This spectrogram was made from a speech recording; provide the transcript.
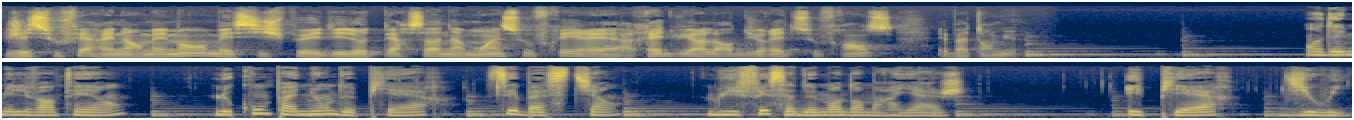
j'ai souffert énormément, mais si je peux aider d'autres personnes à moins souffrir et à réduire leur durée de souffrance, eh bah, tant mieux. En 2021, le compagnon de Pierre, Sébastien, lui fait sa demande en mariage. Et Pierre dit oui.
